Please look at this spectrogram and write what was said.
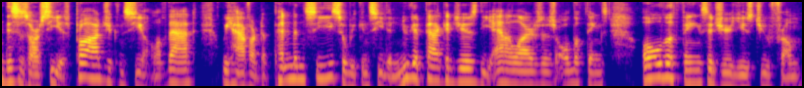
This is our CS proj, you can see all of that. We have our dependencies, so we can see the NuGet packages, the analyzers, all the things, all the things that you're used to from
